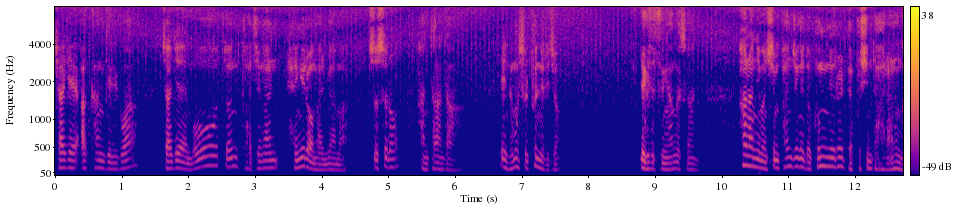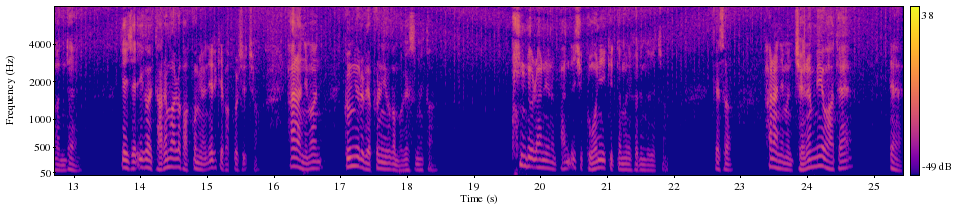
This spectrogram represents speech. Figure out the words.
자기의 악한 길과 자기의 모든 가증한 행위로 말미암아 스스로 한탄한다. 이 너무 슬픈 일이죠. 여기서 중요한 것은 하나님은 심판 중에도 긍휼을 베푸신다라는 건데 이제 이걸 다른 말로 바꾸면 이렇게 바꿀 수 있죠. 하나님은 긍휼을 베푸는 이유가 뭐겠습니까? 긍휼 안에는 반드시 구원이 있기 때문에 그런 거겠죠. 그래서 하나님은 죄는 미워하되 예,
